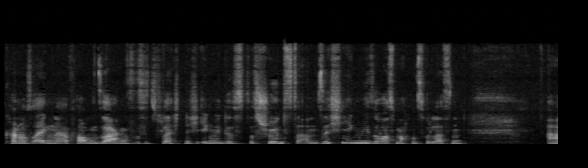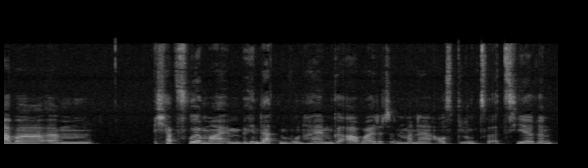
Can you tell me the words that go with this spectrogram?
kann aus eigener Erfahrung sagen, es ist jetzt vielleicht nicht irgendwie das, das Schönste an sich, irgendwie sowas machen zu lassen. Aber ähm, ich habe früher mal im Behindertenwohnheim gearbeitet, in meiner Ausbildung zur Erzieherin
